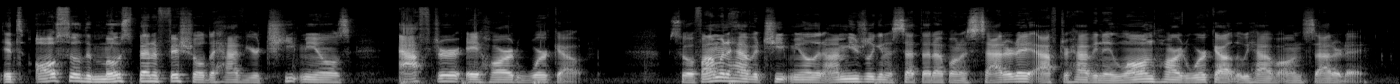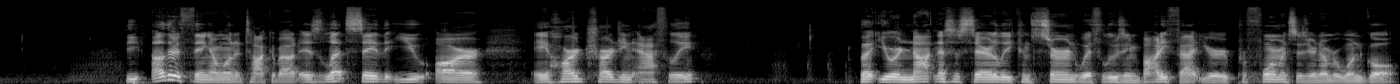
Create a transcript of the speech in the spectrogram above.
It's also the most beneficial to have your cheat meals after a hard workout. So if I'm going to have a cheat meal, then I'm usually going to set that up on a Saturday after having a long, hard workout that we have on Saturday. The other thing I want to talk about is let's say that you are a hard charging athlete, but you are not necessarily concerned with losing body fat. Your performance is your number one goal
